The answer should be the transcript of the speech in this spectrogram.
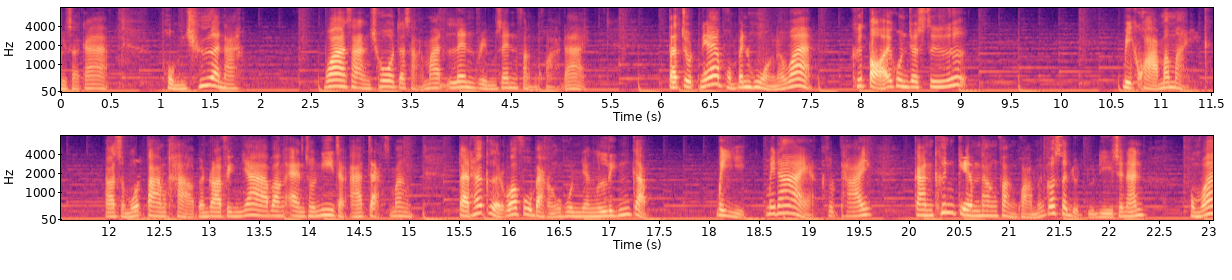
มิซาก้าผมเชื่อนะ ว่าซานโชจะสามารถเล่นริมเส้นฝั่งขวาได้ แต่จุดเนี้ยผมเป็นห่วงนะว่า คือต่อให้คุณจะซื้อ ปีกขวามาใหม่สมมติตามข่าวเป็นราฟินยาบางแอนโทนีจากอาร์จ็กซ์บ้าง แต่ถ้าเกิดว่าฟูลแบ็กของคุณยังลิงก์กับปีกไม่ได้อะสุดท้ายการขึ้นเกมทางฝั่งขวามันก็สะดุดอยู่ดี ฉะนั้นผมว่า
